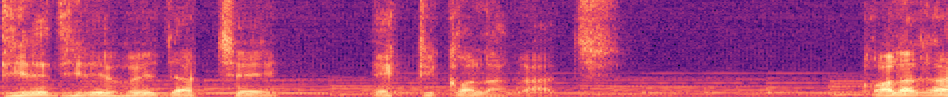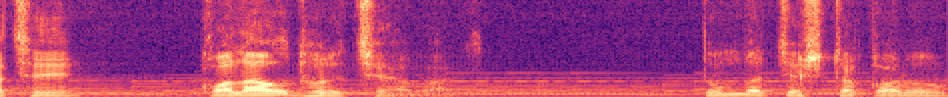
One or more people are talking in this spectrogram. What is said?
ধীরে ধীরে হয়ে যাচ্ছে একটি কলা গাছ। কলা গাছে কলাও ধরেছে আবার। তোমরা চেষ্টা করো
